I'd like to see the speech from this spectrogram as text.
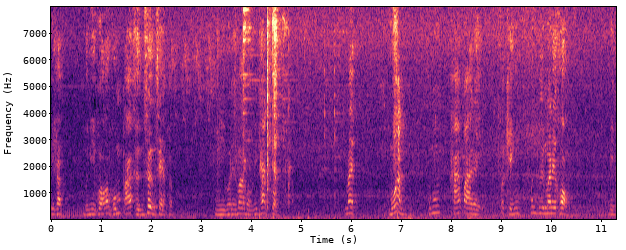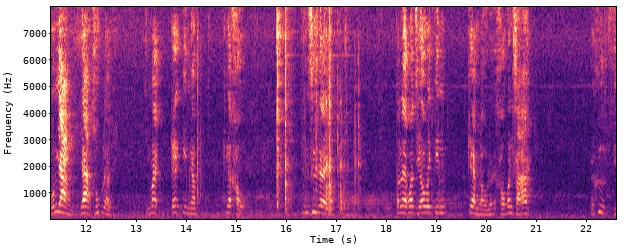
ดีครับวันนี้พอผมปลาเขิงเสิ่งแสบครับวันนี้วันนี้มาบอกนิทานก่อนแม่หมูอันผมหาปลาได้ปลาเข็งมันบืนมาในคลองนี่ผมย่างย่างซุปแล้วนี่สิมาแกะกินครับเกี่ยเขานี่ซื้ออะไรตอนแรกว่าสิเอาไปกินแก้มเราแล้วเขาพรรษาก็คือสิ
